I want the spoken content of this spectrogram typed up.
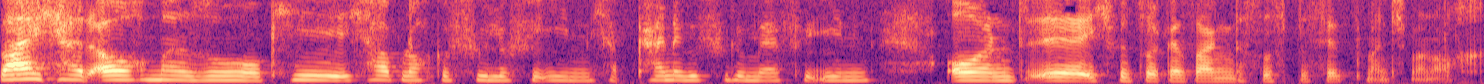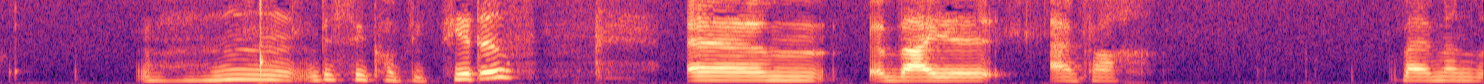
war ich halt auch immer so, okay, ich habe noch Gefühle für ihn, ich habe keine Gefühle mehr für ihn. Und äh, ich würde sogar sagen, dass das bis jetzt manchmal noch mm, ein bisschen kompliziert ist, ähm, weil einfach, weil man,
